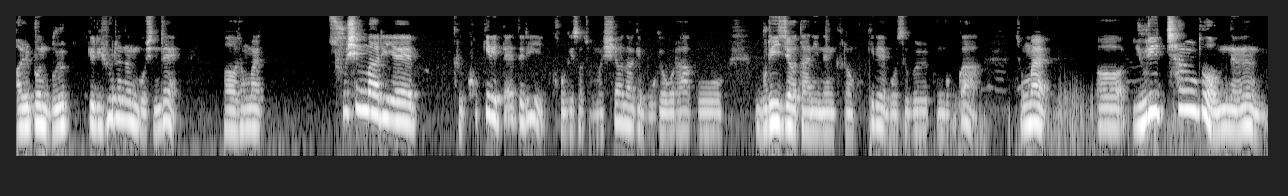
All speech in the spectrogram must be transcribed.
넓은 물길이 흐르는 곳인데 어, 정말 수십 마리의 그 코끼리 떼들이 거기서 정말 시원하게 목욕을 하고 무리지어 다니는 그런 코끼리의 모습을 본 것과 정말 어, 유리창도 없는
